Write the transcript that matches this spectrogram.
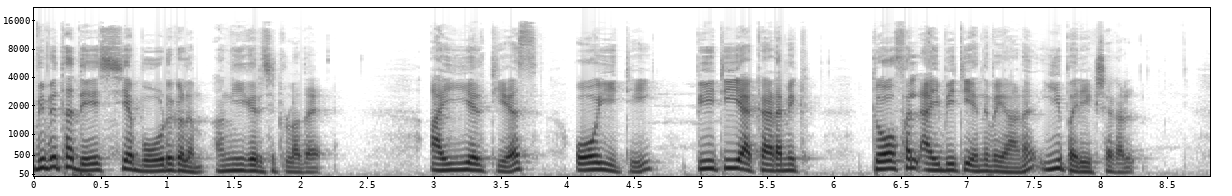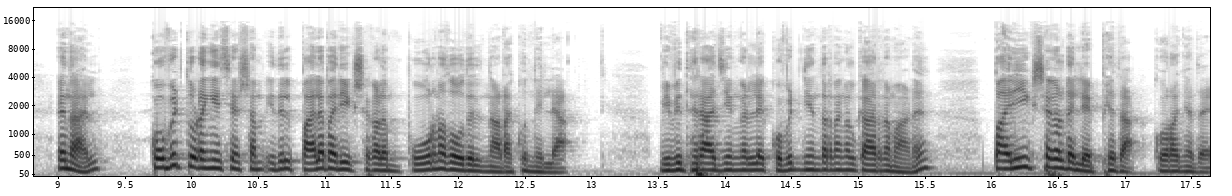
വിവിധ ദേശീയ ബോർഡുകളും അംഗീകരിച്ചിട്ടുള്ളത്. I L T S O E T P T academic TOEFL I B T എന്നിവയാണ് ഈ പരീക്ഷകൾ. എന്നാൽ കോവിഡ് തുടങ്ങിയ ശേഷം ഇതിൽ പല പരീക്ഷകളും പൂർണതോതിൽ നടക്കുന്നില്ല. വിവിധ രാജ്യങ്ങളിലെ കോവിഡ് നിയന്ത്രണങ്ങൾ കാരണമാണ് പരീക്ഷകളുടെ ലഭ്യത കുറഞ്ഞത്.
